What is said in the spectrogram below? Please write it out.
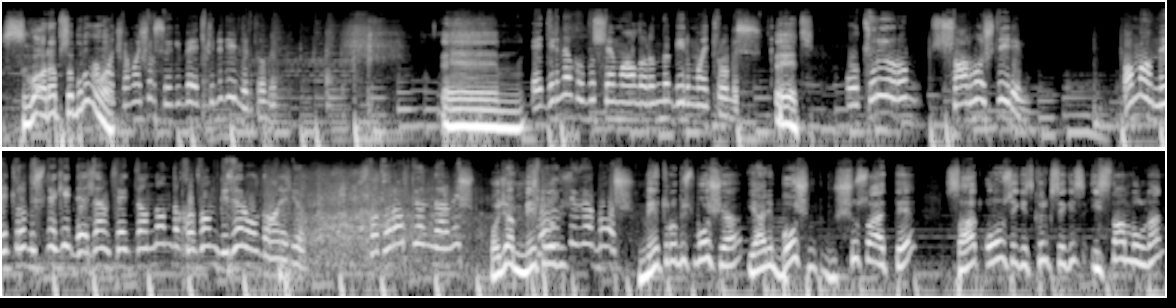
sıvı Arap sabunu mu Ama var? çamaşır suyu gibi etkili değildir tabii. Ee, Edirne kapı semalarında bir metrobüs. evet. Oturuyorum sarhoş değilim. Ama metrobüsteki dezenfektandan da kafam güzel oldu hani diyor. Fotoğraf göndermiş. Hocam metrobüs boş. metrobüs boş ya. Yani boş şu saatte saat 18.48 İstanbul'dan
